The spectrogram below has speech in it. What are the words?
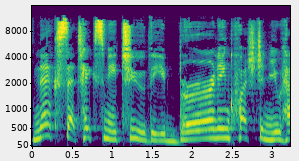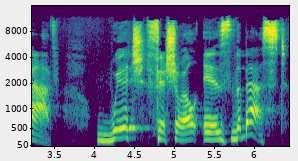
Next, that takes me to the burning question you have. Which fish oil is the best?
